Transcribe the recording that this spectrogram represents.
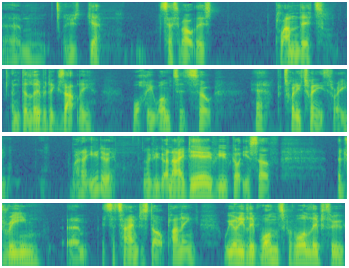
um, who's yeah set about this, planned it, and delivered exactly what he wanted. So yeah, for 2023, why don't you do it? If you've got an idea, if you've got yourself a dream, um, it's the time to start planning. We only live once. We've all lived through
